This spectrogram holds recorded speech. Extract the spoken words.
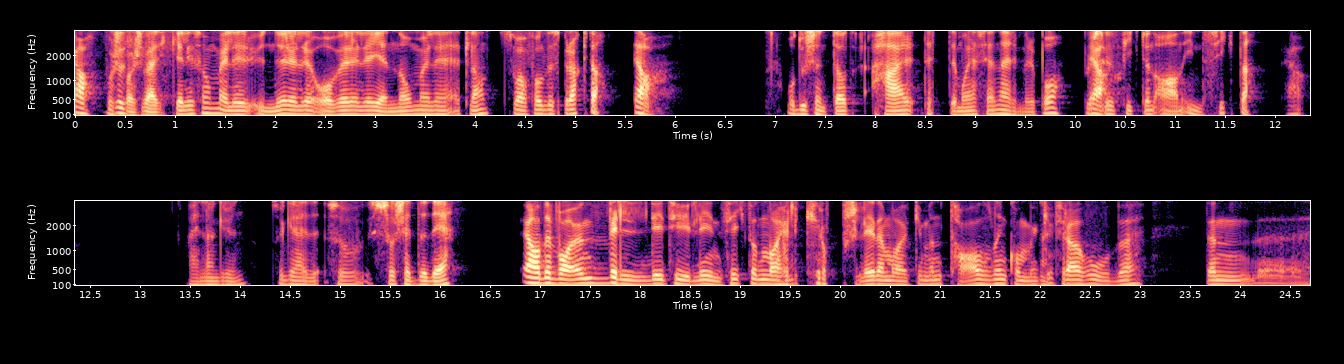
ja. Forsvarsverket, liksom. Eller under, eller over, eller gjennom, eller et eller annet. Så i hvert fall det sprakk, da. Ja. Og du skjønte at her, dette må jeg se nærmere på. Plutselig fikk du en annen innsikt, da. Ja. Av en eller annen grunn. Så, greide, så, så skjedde det. ja, det var jo en veldig tydelig innsikt, og den var helt kroppslig. Den var jo ikke mental. Den kom ikke Nei. fra hodet. Den øh,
